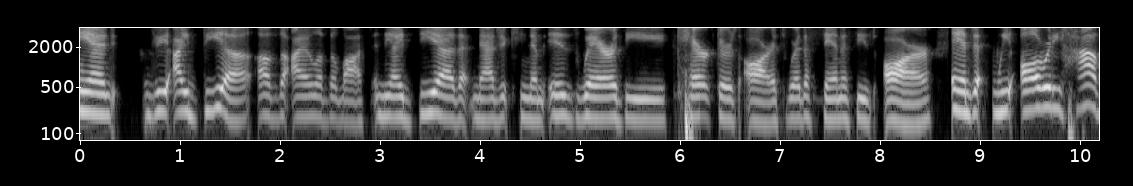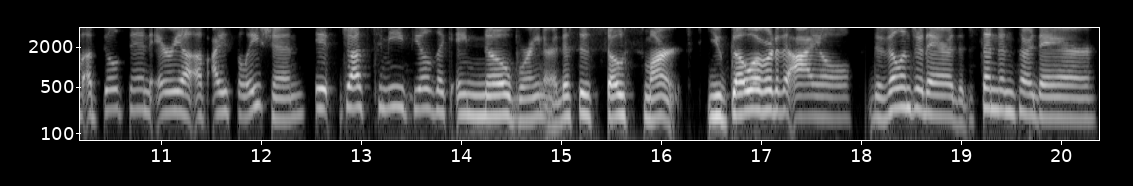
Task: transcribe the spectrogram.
And the idea of the Isle of the Lost and the idea that Magic Kingdom is where the characters are, it's where the fantasies are. And we already have a built in area of isolation. It just to me feels like a no brainer. This is so smart. You go over to the Isle, the villains are there, the descendants are there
